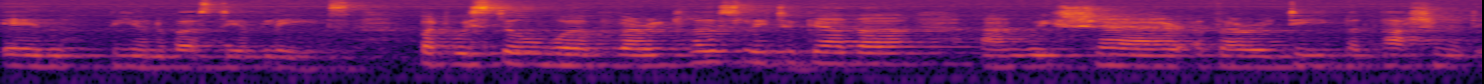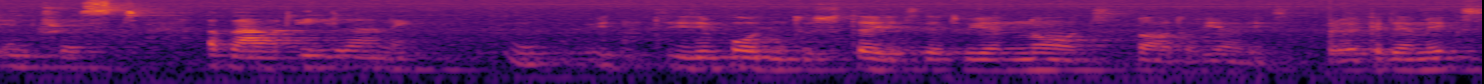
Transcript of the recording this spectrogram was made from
in the University of Leeds. But we still work very closely together, and we share a very deep and passionate interest about e-learning. It is important to state that we are not part of IADIS. We're academics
